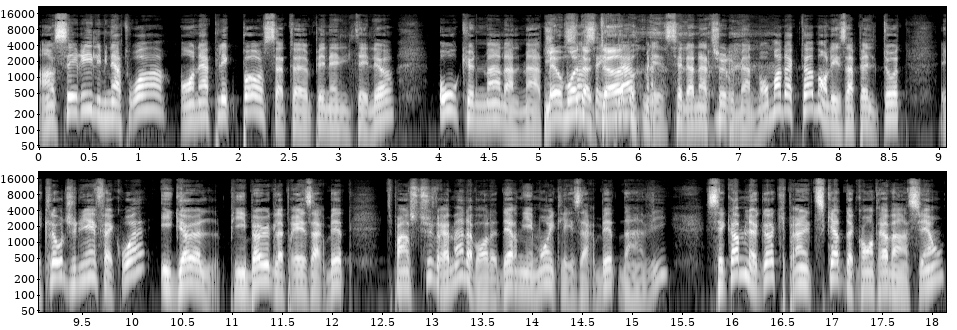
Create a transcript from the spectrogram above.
En série éliminatoire, on n'applique pas cette euh, pénalité-là. Aucunement dans le match. Mais au mois d'octobre- mais c'est la nature humaine. Mais au mois d'octobre, on les appelle toutes. Et Claude Julien fait quoi? Il gueule, puis il beugle après les arbitres. Tu penses-tu vraiment d'avoir le dernier mot avec les arbitres dans la vie? C'est comme le gars qui prend un ticket de contravention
